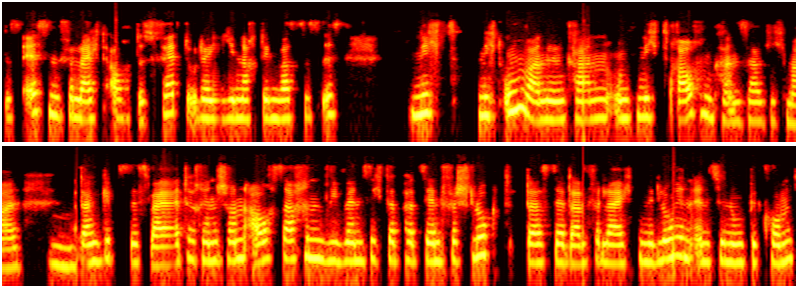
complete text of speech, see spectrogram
das Essen, vielleicht auch das Fett oder je nachdem, was das ist, nicht nicht umwandeln kann und nicht brauchen kann, sage ich mal. Mhm. Dann gibt es des Weiteren schon auch Sachen, wie wenn sich der Patient verschluckt, dass der dann vielleicht eine Lungenentzündung bekommt.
